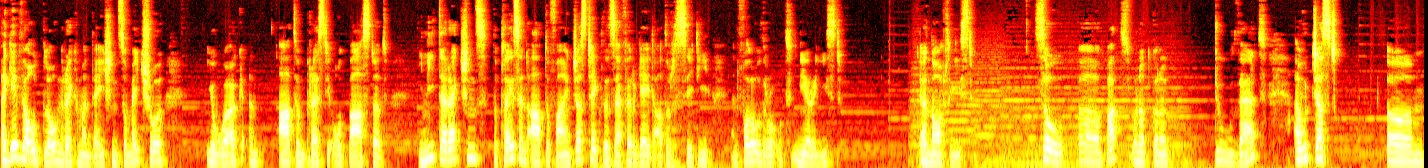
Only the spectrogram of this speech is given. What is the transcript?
I gave you all glowing recommendations, so make sure you work and art to impress the old bastard. You need directions, the place and art to find, just take the Zephyr Gate out of the city and follow the road near east. Uh, northeast. So, uh, but we're not gonna do that. I would just um,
